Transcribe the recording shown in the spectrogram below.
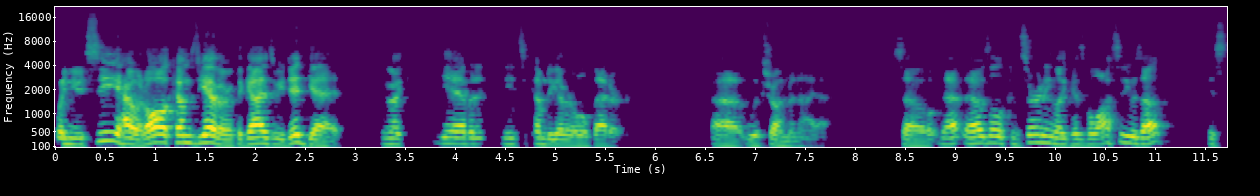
when you see how it all comes together with the guys we did get, and like, yeah, but it needs to come together a little better uh, with Sean Manaea. So that that was a little concerning. Like his velocity was up, his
